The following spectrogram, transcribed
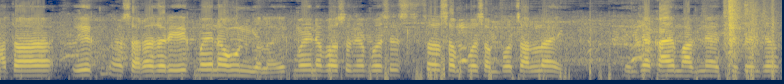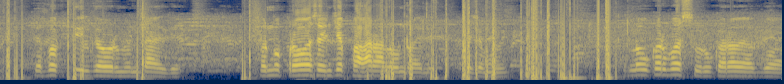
आता एक सरासरी एक महिना होऊन गेला. एक महिन्यापासून या बसेसचा संप संप चालला आहे त्यांच्या काय मागण्या आहेत ते त्यांच्या ते बघतील गव्हर्नमेंट काय ते. पण मग प्रवाशांचे फार हालवून राहिले त्याच्यामुळे. लवकर बस सुरू कराव्यात बुवा.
